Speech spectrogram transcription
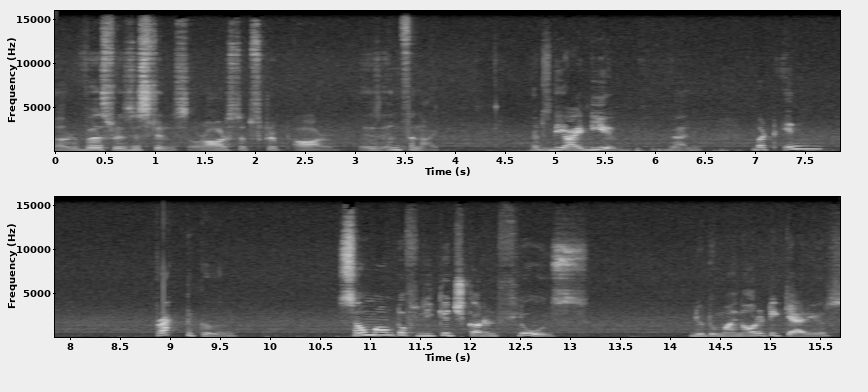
uh, reverse resistance or R subscript R is infinite. That's the ideal value. But in practical, some amount of leakage current flows due to minority carriers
